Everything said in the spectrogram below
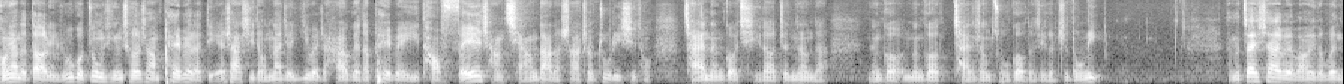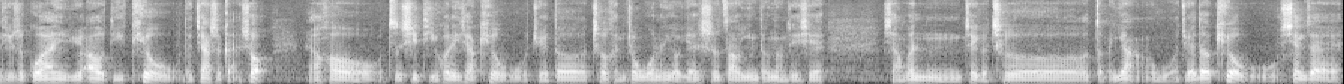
同样的道理，如果重型车上配备了碟刹系统，那就意味着还要给它配备一套非常强大的刹车助力系统，才能够起到真正的。能够能够产生足够的这个制动力。那么再下一位网友的问题是关于奥迪 Q 五的驾驶感受，然后仔细体会了一下 Q 五，觉得车很重，涡轮有延时、噪音等等这些，想问这个车怎么样？我觉得 Q 五现在。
